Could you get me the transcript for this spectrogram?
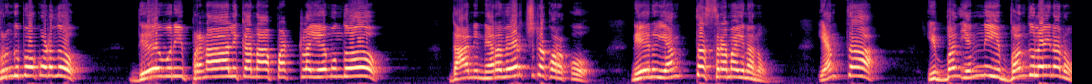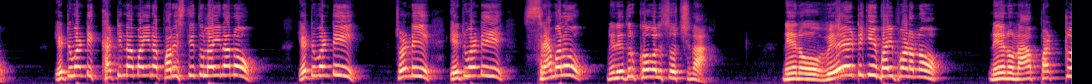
కృంగిపోకూడదు. దేవుని ప్రణాళిక నా పట్ల ఏముందో దాన్ని నెరవేర్చుట కొరకు నేను ఎంత శ్రమైనను ఎంత ఇబ్బంది ఎన్ని ఇబ్బందులైనను ఎటువంటి కఠినమైన పరిస్థితులైనను ఎటువంటి చూడండి ఎటువంటి శ్రమలు నేను ఎదుర్కోవలసి వచ్చిన నేను వేటికి భయపడను నేను నా పట్ల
